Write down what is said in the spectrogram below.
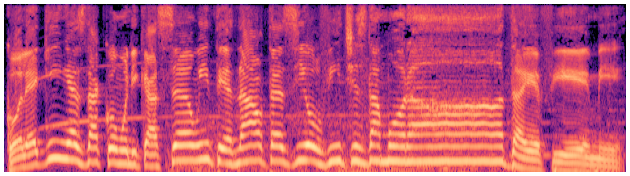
Coleguinhas da comunicação, internautas e ouvintes da Morada FM.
